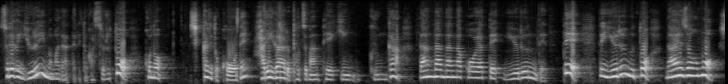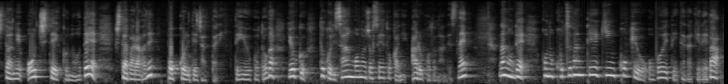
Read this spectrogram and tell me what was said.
それが緩いままだったりとかすると、このしっかりとこうね、張りがある骨盤底筋群が、だんだんだんだんこうやって緩んでって、で、緩むと内臓も下に落ちていくので、下腹がね、ぽっこり出ちゃったりっていうことが、よく特に産後の女性とかにあることなんですね。なので、この骨盤底筋呼吸を覚えていただければ、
